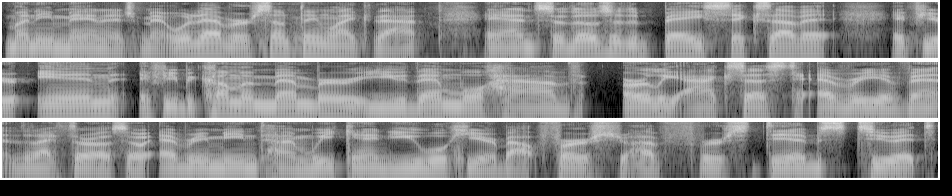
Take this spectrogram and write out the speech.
money management, whatever, something like that. And so those are the basics of it. If you're in, if you become a member, you then will have early access to every event that I throw. So every meantime weekend you will hear about first, you'll have first dibs to it.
